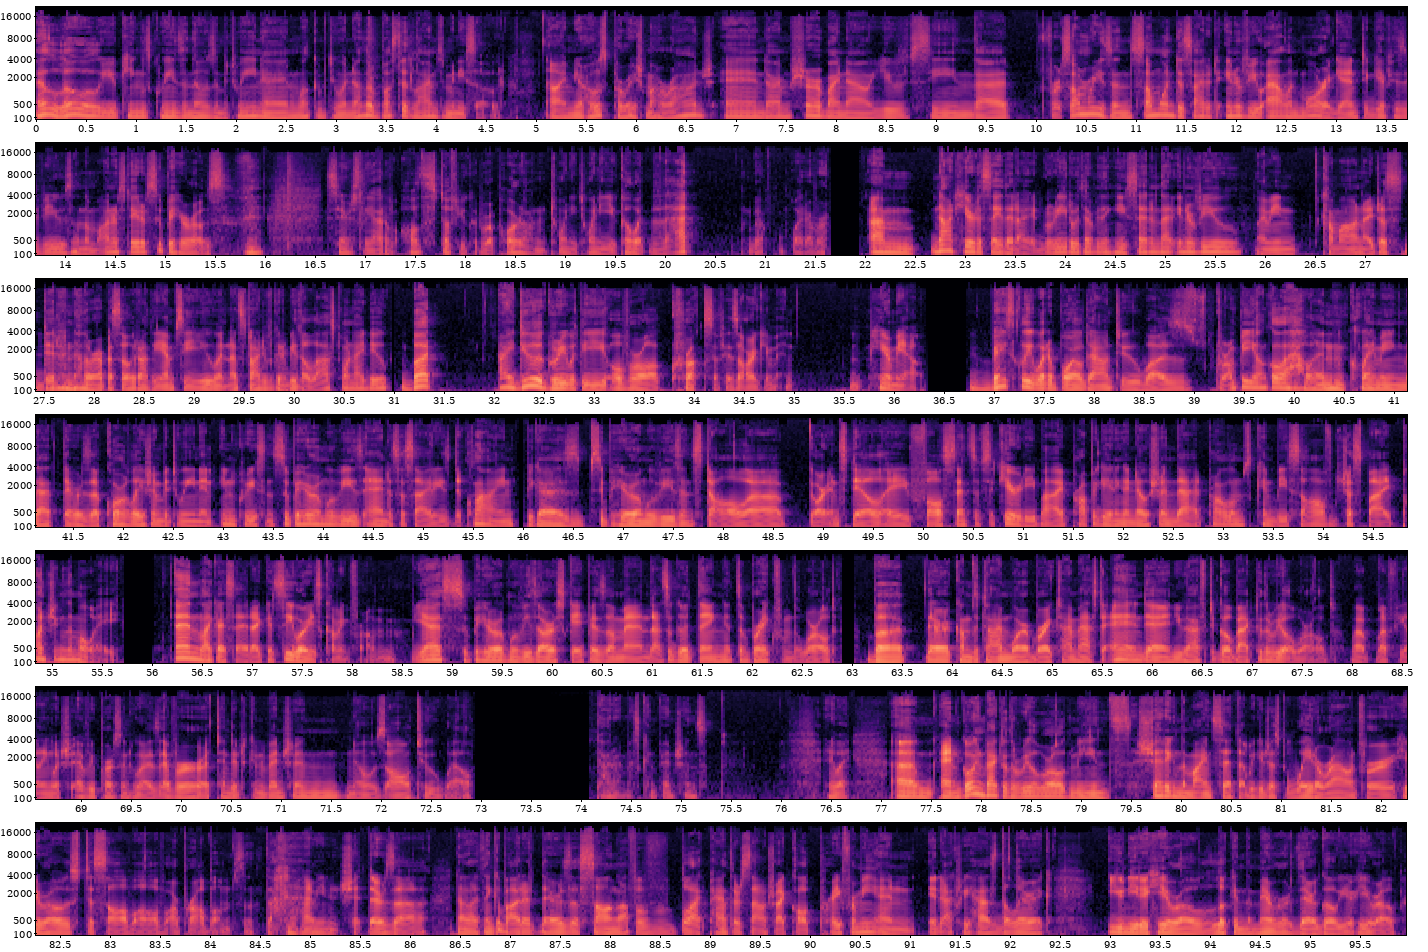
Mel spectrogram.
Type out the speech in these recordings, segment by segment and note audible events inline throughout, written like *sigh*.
Hello, all you kings, queens, and those in between, and welcome to another Busted Limes minisode. I'm your host, Paresh Maharaj, and I'm sure by now you've seen that for some reason someone decided to interview Alan Moore again to give his views on the modern state of superheroes. *laughs* Seriously, out of all the stuff you could report on in 2020, you go with that? Whatever. I'm not here to say that I agreed with everything he said in that interview. I mean, come on, I just did *laughs* another episode on the MCU, and that's not even going to be the last one I do. But I do agree with the overall crux of his argument. Hear me out. Basically, what it boiled down to was grumpy Uncle *laughs* Alan claiming that there is a correlation between an increase in superhero movies and a society's decline because superhero movies install uh, or instill a false sense of security by propagating a notion that problems can be solved just by punching them away. And like I said, I could see where he's coming from. Yes, superhero movies are escapism, and that's a good thing. It's a break from the world. But there comes a time where break time has to end and you have to go back to the real world. A, a feeling which every person who has ever attended a convention knows all too well. God, I miss conventions. Anyway, um, and going back to the real world means shedding the mindset that we could just wait around for heroes to solve all of our problems. *laughs* I mean, shit, there's a, now that I think about it, there's a song off of Black Panther soundtrack called Pray For Me, and it actually has the lyric, You need a hero, look in the mirror, there go your hero.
